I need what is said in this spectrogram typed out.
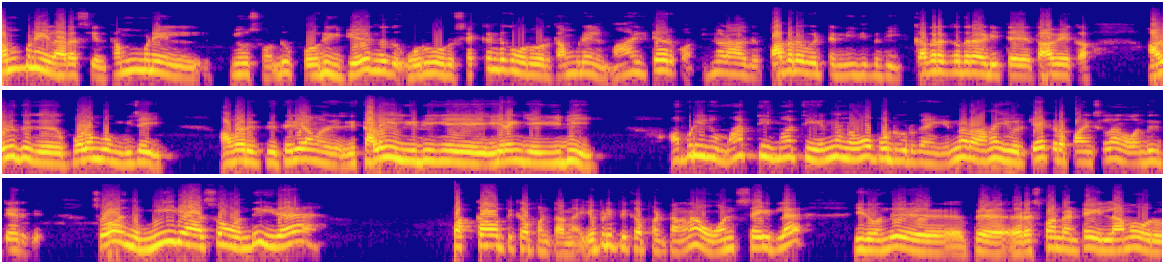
தம்புனையில் அரசியல் தம்புனையில் நியூஸ் வந்து போட்டுக்கிட்டே இருந்தது. ஒரு ஒரு செகண்டுக்கும் ஒரு ஒரு தம்புனையில் மாறிட்டே இருக்கும். என்னடா அது பதற விட்ட நீதிபதி கதற கதற அடித்த தாவேக்கா அழுது புலம்பும் விஜய் அவருக்கு தெரியாம தலையில் இடி இறங்கிய இடி அப்படின்னு மாத்தி மாத்தி என்னென்னவோ போட்டுக்கிட்டு இருக்காங்க. என்னடா இவர் கேட்குற பாயிண்ட்ஸ் எல்லாம் அங்க வந்துகிட்டே இருக்கு. ஸோ இந்த மீடியாஸும் வந்து இதை பக்காவாக பிக்கப் பண்ணிட்டாங்க. எப்படி பிக்கப் பண்ணிட்டாங்கன்னா ஒன் சைடில் இது வந்து ரெஸ்பாண்டன்ட்டே இல்லாமல் ஒரு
